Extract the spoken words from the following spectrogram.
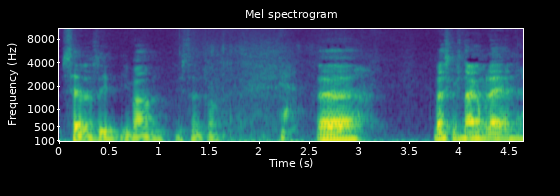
satte os ind i varmen i stedet for. Ja. Øh, hvad skal vi snakke om i dag, Anja?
